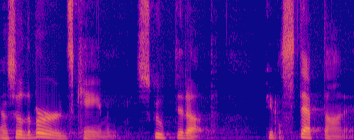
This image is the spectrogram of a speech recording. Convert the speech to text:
And so the birds came and scooped it up. People stepped on it.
